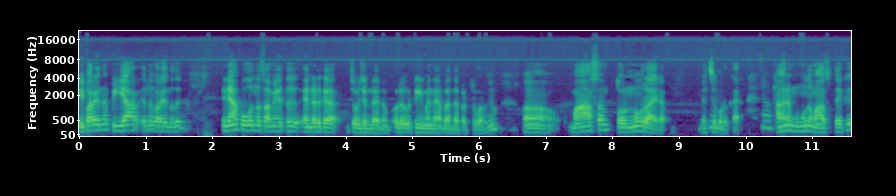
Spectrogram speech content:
ഈ പറയുന്ന പി ആർ എന്ന് പറയുന്നത് ഞാൻ പോകുന്ന സമയത്ത് എന്റെ അടുക്ക ചോദിച്ചിട്ടുണ്ടായിരുന്നു. ഒരു ടീം എന്നെ ബന്ധപ്പെട്ട് പറഞ്ഞു മാസം തൊണ്ണൂറായിരം വെച്ച്. കൊടുക്കാൻ. അങ്ങനെ മൂന്ന് മാസത്തേക്ക്.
